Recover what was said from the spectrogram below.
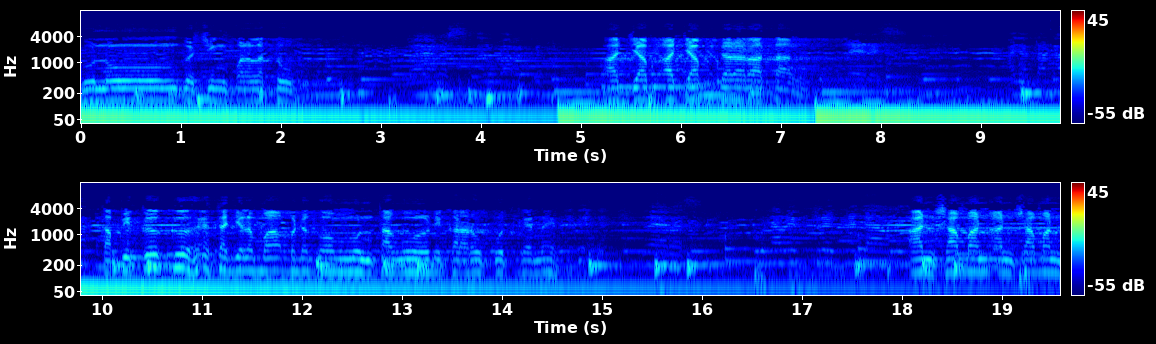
Gunung Gecing paletuk ajab-ajab dararatang. tapi kekeh taj lemak bedegong muntanggul di kararukut kene ansaman-ansaman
